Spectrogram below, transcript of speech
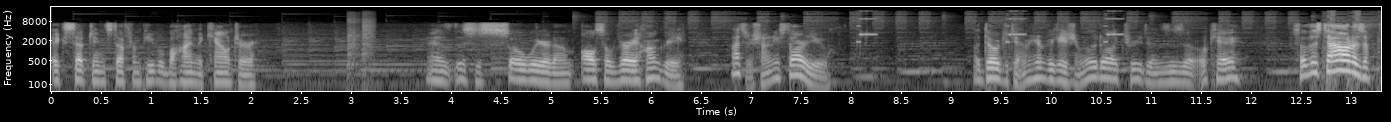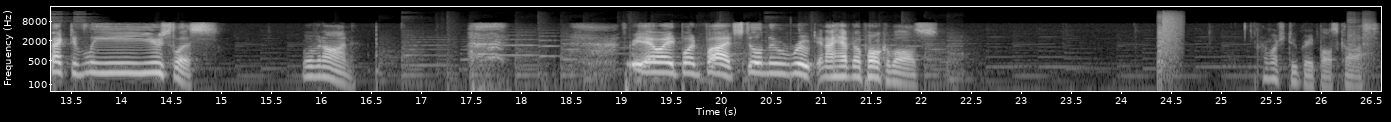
accepting stuff from people behind the counter. As this is so weird. I'm also very hungry. That's a shiny star, you. A Dokita. I'm here on vacation. Really don't like treat This is okay. So this town is effectively useless. Moving on. 308.5. Still new route, and I have no Pokeballs. How much do Great Balls cost?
